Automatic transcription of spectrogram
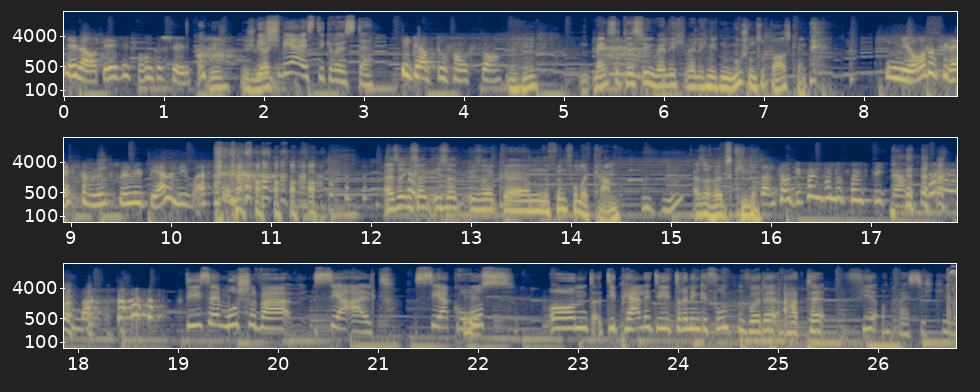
Genau, das ist wunderschön. Wie, wie schwer? Wie schwer ist die größte? Ich glaube, du fängst an. Mhm. Meinst du deswegen, weil ich, weil ich mit den Muscheln super auskenne? Ja, oder vielleicht verwöhnst du mich mit Perlen, ich weiß nicht. Also ich sag, ich sag, ich sag ähm, 500 Gramm. Also ein halbes Kilo. Dann sage ich 550 Gramm. Nein. Diese Muschel war sehr alt, sehr groß und die Perle, die drinnen gefunden wurde, hatte 34 Kilo.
